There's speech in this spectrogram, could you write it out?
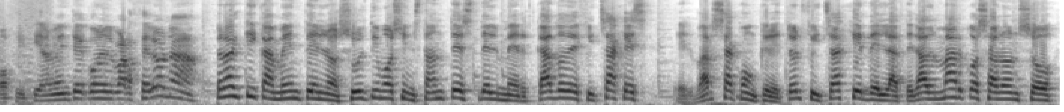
oficialmente con el Barcelona. Prácticamente en los últimos instantes del mercado de fichajes, el Barça concretó el fichaje del lateral Marcos Alonso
